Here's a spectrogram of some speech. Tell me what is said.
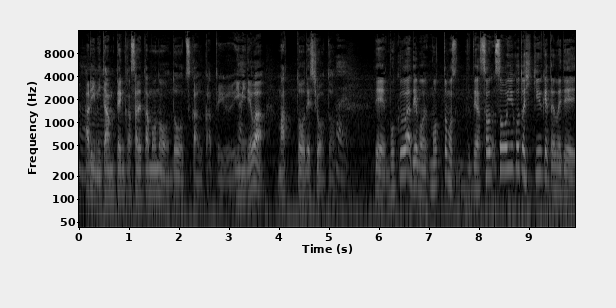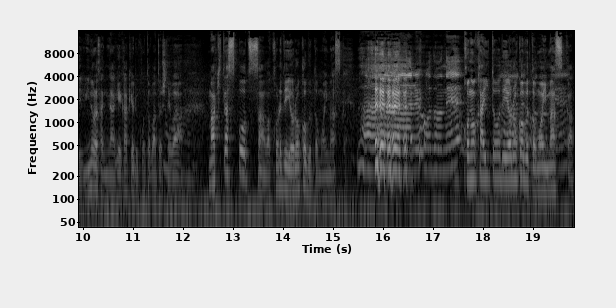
うん。ある意味断片化されたものをどう使うかという意味では真っ当でしょうと、はい。で僕はでも最もでそそういうことを引き受けた上で箕浦さんに投げかける言葉としては、牧田スポーツさんはこれで喜ぶと思いますか？なるほどね。この回答で喜ぶと思いますか、っ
